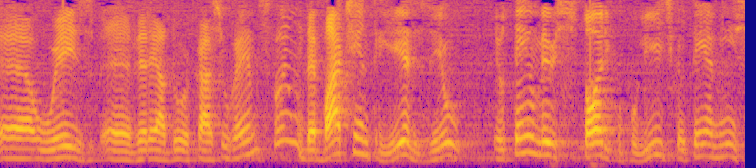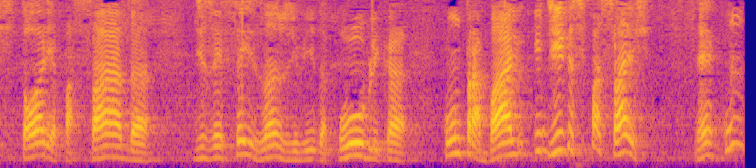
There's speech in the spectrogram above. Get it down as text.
é, o ex-vereador Cássio Remes, foi um debate entre eles. Eu, eu tenho meu histórico político, eu tenho a minha história passada, 16 anos de vida pública, com trabalho, e diga-se passagem, né, com,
